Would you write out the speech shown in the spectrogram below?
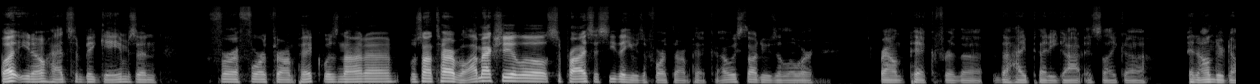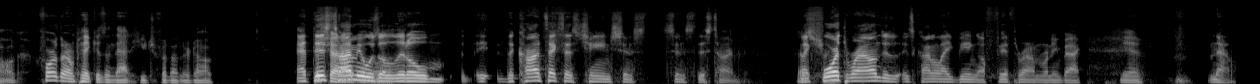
but you know had some big games and for a fourth round pick was not uh was not terrible. I'm actually a little surprised to see that he was a fourth round pick. I always thought he was a lower round pick for the the hype that he got as like a an underdog. Fourth round pick isn't that huge of an underdog. At this time, it was a little. It, the context has changed since since this time. like true. fourth round is, is kind of like being a fifth round running back yeah. now.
